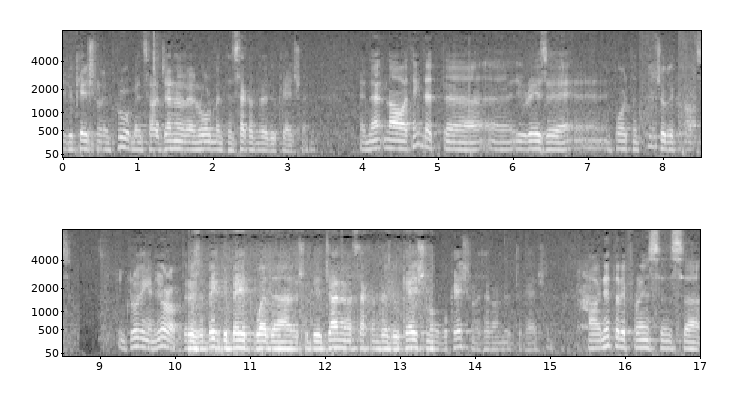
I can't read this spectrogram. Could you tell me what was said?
educational improvements are general enrollment in secondary education. And that, now I think that uh, uh, you raise an important feature because including in Europe, there is a big debate whether there should be a general secondary education or vocational secondary education. Now, in Italy, for instance, uh,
